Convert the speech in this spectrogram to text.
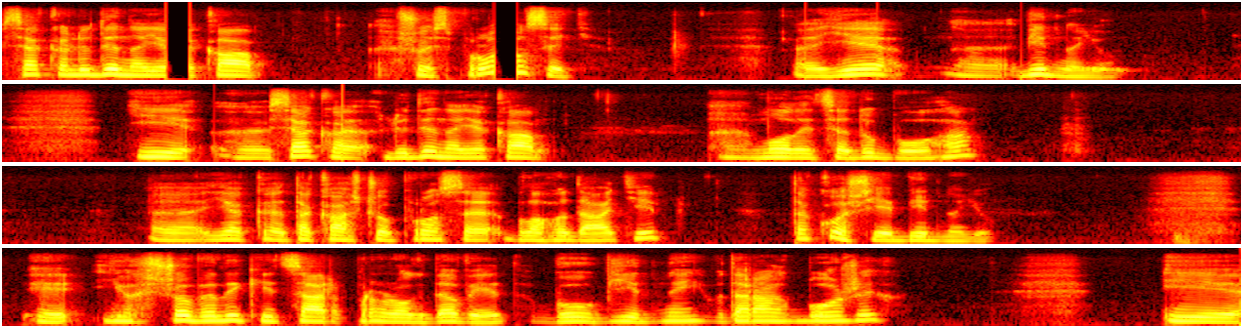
Всяка людина, яка щось просить, е, є е, бідною. І всяка людина, яка молиться до Бога, як така, що просить благодаті, також є бідною. Якщо великий цар пророк Давид був бідний в дарах Божих і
